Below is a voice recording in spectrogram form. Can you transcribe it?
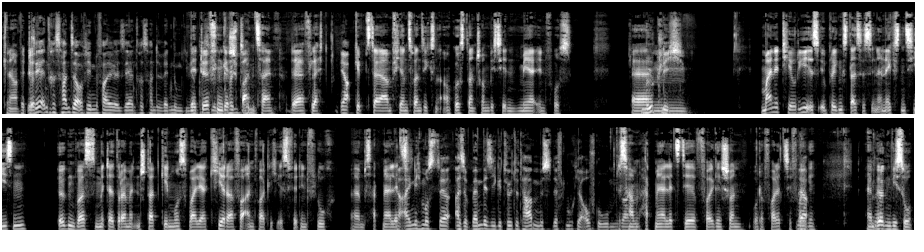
Genau, wir sehr interessante, auf jeden Fall sehr interessante Wendung. Die wir dürfen gespannt sein. Der, vielleicht ja. gibt's da am 24. August dann schon ein bisschen mehr Infos. Ähm, Möglich. Meine Theorie ist übrigens, dass es in der nächsten Season irgendwas mit der träumenden Stadt gehen muss, weil ja Kira verantwortlich ist für den Fluch. Ähm, das hat man ja letzte. Ja, eigentlich muss der, also wenn wir sie getötet haben, müsste der Fluch ja aufgehoben das sein. Das hat man ja letzte Folge schon oder vorletzte Folge. Ja. Ähm, ja. Irgendwie so.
